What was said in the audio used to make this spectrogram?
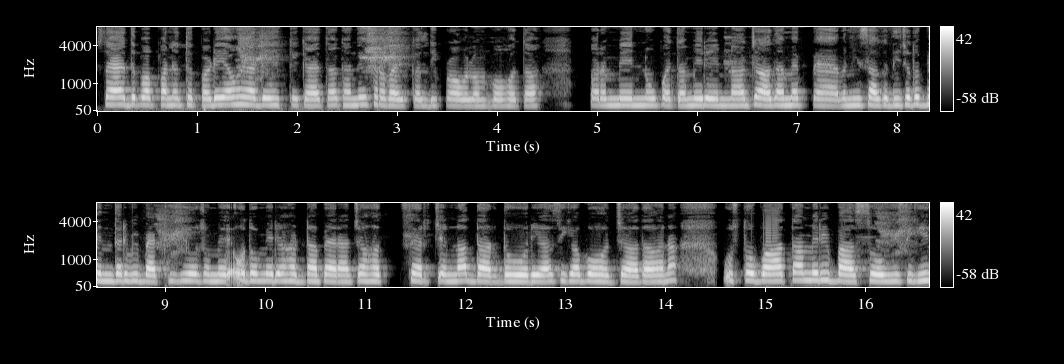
ਸ਼ਾਇਦ ਦੇ ਪਾਪਾ ਨੇ ਉੱਥੇ ਪੜ੍ਹਿਆ ਹੋਇਆ ਦੇਖ ਕੇ ਕਹਿਤਾ, ਕਹਿੰਦੇ ਸਰਵਾਈਕਲ ਦੀ ਪ੍ਰੋਬਲਮ ਬਹੁਤ ਆ। ਪਰ ਮੈਨੂੰ ਪਤਾ ਮੇਰੇ ਇੰਨਾ ਜ਼ਿਆਦਾ ਮੈਂ ਪੈ ਵੀ ਨਹੀਂ ਸਕਦੀ। ਜਦੋਂ ਬਿੰਦਰ ਵੀ ਬੈਠੀ ਸੀ, ਉਦੋਂ ਮੇ, ਉਦੋਂ ਮੇਰੇ ਹੱਡਾਂ ਪੈਰਾਂ 'ਚ ਹੱਥ, ਸਿਰ 'ਚ ਇੰਨਾ ਦਰਦ ਹੋ ਰਿਹਾ ਸੀਗਾ ਬਹੁਤ ਜ਼ਿਆਦਾ ਹੈ ਨਾ ਉਸ ਤੋਂ ਬਾਅਦ ਤਾਂ ਮੇਰੀ ਬੱਸ ਹੋ ਗਈ ਸੀਗੀ।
